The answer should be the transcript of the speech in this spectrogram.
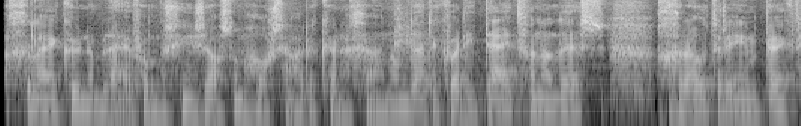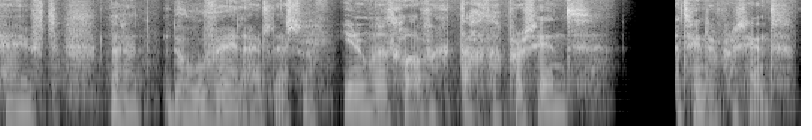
gelijk kunnen blijven, of misschien zelfs omhoog zouden kunnen gaan. Omdat de kwaliteit van een les grotere impact heeft dan het, de hoeveelheid lessen. Je noemt dat geloof ik 80% 20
